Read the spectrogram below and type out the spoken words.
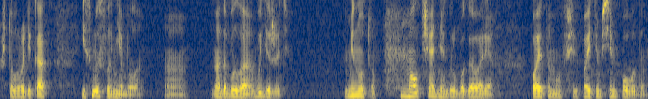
Что вроде как и смысла не было. А, надо было выдержать минуту молчания, грубо говоря по, этому, по этим всем поводам.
